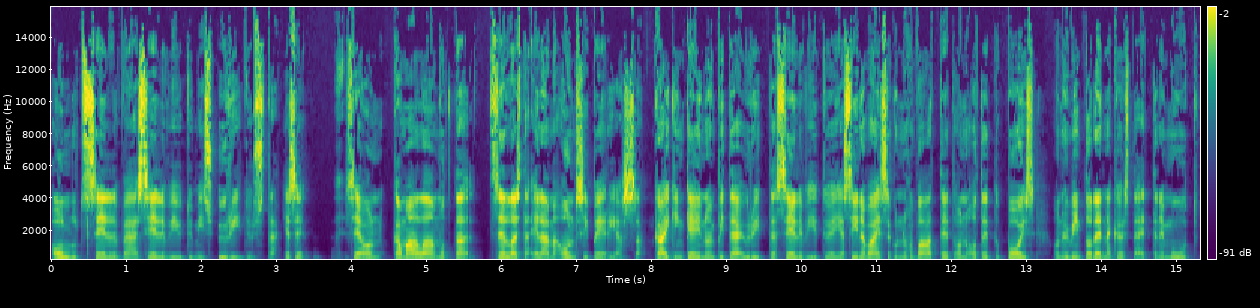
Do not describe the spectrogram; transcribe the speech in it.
ollut selvää selviytymisyritystä. Ja se se on kamalaa, mutta sellaista elämä on Siperiassa. Kaikin keinoin pitää yrittää selviytyä, ja siinä vaiheessa, kun nuo vaatteet on otettu pois, on hyvin todennäköistä, että ne muut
